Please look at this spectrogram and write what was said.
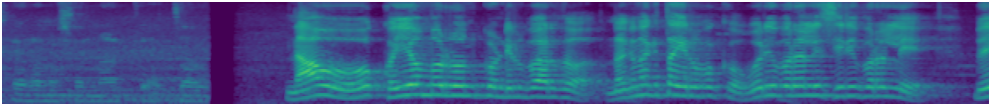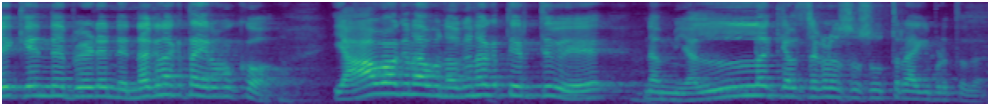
ಸರ್ ಶರಣಾರ್ಥಿ ಅಜ್ಜ ನಾವು ಕೊಯ್ಯಮರು ಅಂದ್ಕೊಂಡಿರಬಾರ್ದು. ನಗ್ನಗ್ತಾ ಇರಬೇಕು. ಉರಿ ಬರಲಿ, ಸಿರಿ ಬರಲಿ ಬೇಕೆಂದೆ ಬೇಡೆಂದೆ ನಗ್ನಗ್ತಾ ಇರಬೇಕು. ಯಾವಾಗ ನಾವು ನಗನಗ್ತಿರ್ತೀವಿ ನಮ್ಮ ಎಲ್ಲ ಕೆಲಸಗಳು ಸುಸೂತ್ರ ಆಗಿಬಿಡ್ತದೆ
